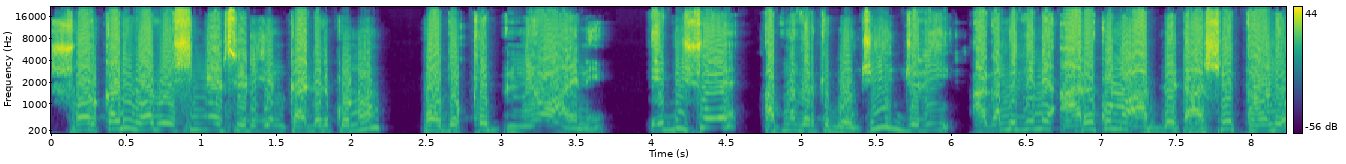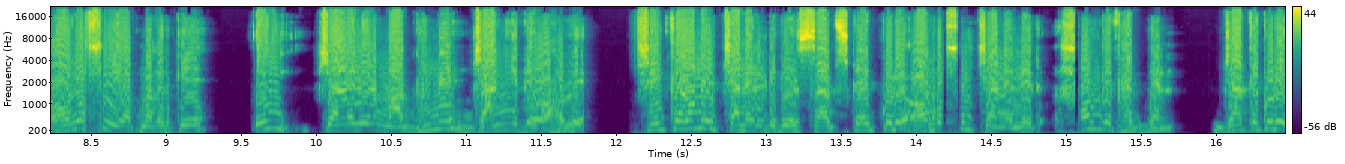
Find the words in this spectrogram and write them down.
সরকারিভাবে সিনিয়র সিটিজেন কার্ডের কোনো পদক্ষেপ নেওয়া হয়নি। এ বিষয়ে আপনাদেরকে বলছি, যদি আগামী দিনে আরও কোনো আপডেট আসে, তাহলে অবশ্যই আপনাদেরকে এই চ্যানেলের মাধ্যমে জানিয়ে দেওয়া হবে। সেই কারণে চ্যানেলটিকে সাবস্ক্রাইব করে অবশ্যই চ্যানেলের সঙ্গে থাকবেন, যাতে করে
